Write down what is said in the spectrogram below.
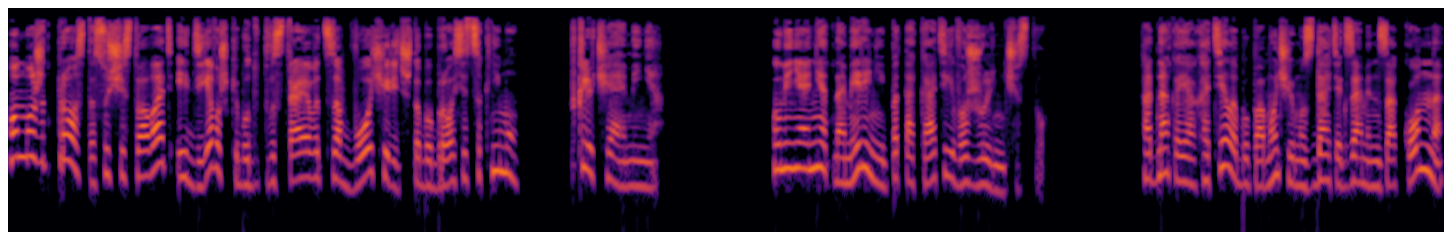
Он может просто существовать, и девушки будут выстраиваться в очередь, чтобы броситься к нему, включая меня. У меня нет намерений потакать его жульничеству. Однако я хотела бы помочь ему сдать экзамен законно,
